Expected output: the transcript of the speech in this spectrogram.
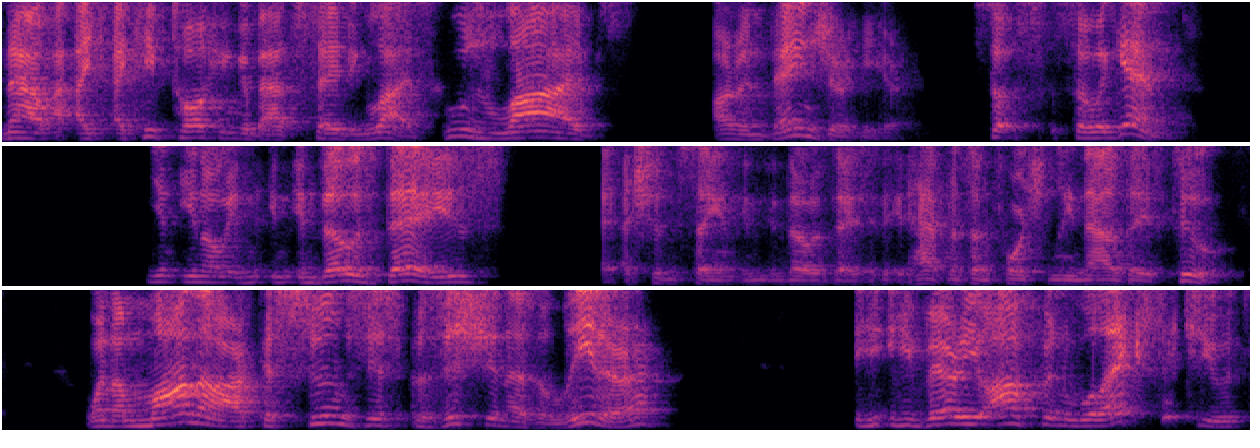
Now, I, I keep talking about saving lives. Whose lives are in danger here? So, so again, you, you know, in, in, in, those days, I shouldn't say in, in those days, it happens unfortunately nowadays too. When a monarch assumes his position as a leader, he, he very often will execute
